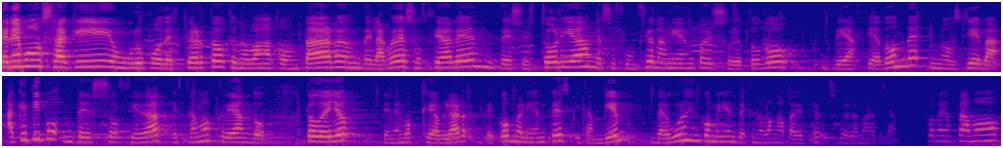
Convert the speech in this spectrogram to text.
Tenemos aquí un grupo de expertos que nos van a contar de las redes sociales, de su historia, de su funcionamiento y sobre todo de hacia dónde nos lleva, a qué tipo de sociedad estamos creando. Todo ello tenemos que hablar de convenientes y también de algunos inconvenientes que nos van a aparecer sobre la marcha. Comenzamos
